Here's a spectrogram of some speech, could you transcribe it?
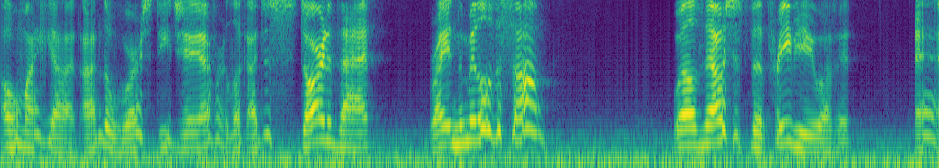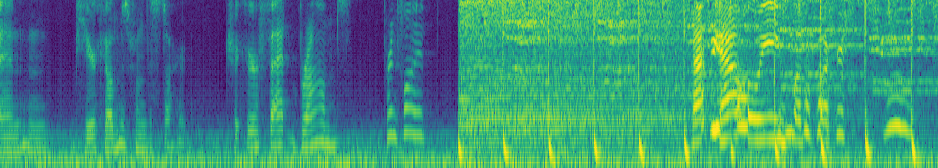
Oh my god, I'm the worst DJ ever. Look, I just started that right in the middle of the song. Well, that was just the preview of it. And here comes from the start. Tricker Fat Brahms. Prince Lion. Happy Halloween, motherfuckers! Woo.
